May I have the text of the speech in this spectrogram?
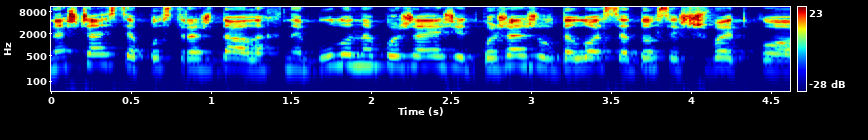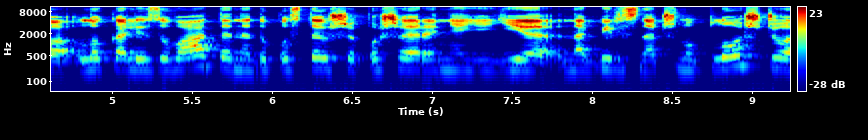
На щастя, постраждалих не було на пожежі. Пожежу вдалося досить швидко локалізувати, не допустивши поширення її на більш значну площу.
